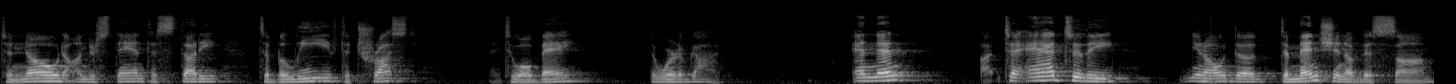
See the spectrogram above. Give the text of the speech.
to know, to understand, to study, to believe, to trust, to obey the Word of God. And then uh, to add to the you know, the dimension of this psalm.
